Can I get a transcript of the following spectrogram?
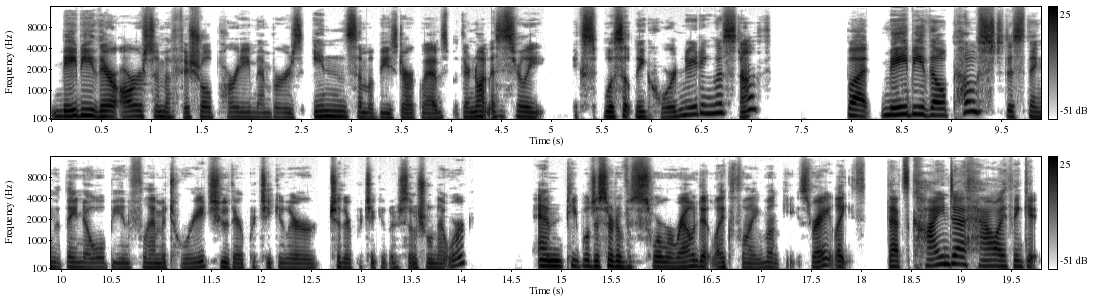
maybe there are some official party members in some of these dark webs, but they're not necessarily explicitly coordinating this stuff. But maybe they'll post this thing that they know will be inflammatory to their particular to their particular social network, and people just sort of swarm around it like flying monkeys, right? Like that's kind of how I think it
